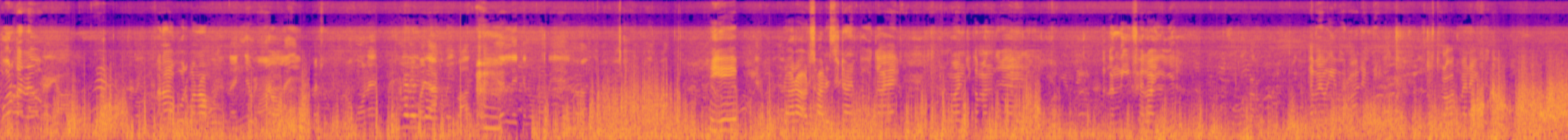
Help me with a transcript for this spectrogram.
बोर कर रहे हो बनाओ बोर बनाओ नहीं मान ली कछु लोगों ने हँसी मज़ाक में ही बात की है लेकिन उन्होंने ये कहा कि ये हर साल इसी टाइम पे होता है हनुमान जी का मंदिर है तो गंदगी फैलाई हुई है अब ये भरवा लेंगे थोड़ा और मैंने ही फेंका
